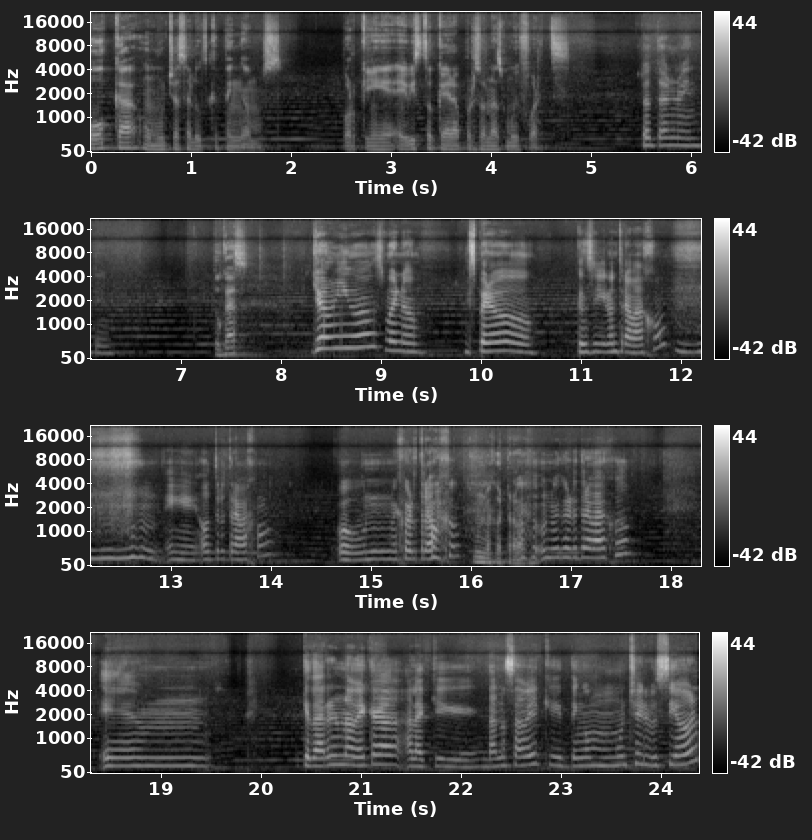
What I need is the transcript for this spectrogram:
poca o mucha salud que tengamos. Porque he visto que eran personas muy fuertes. Totalmente. ¿Tú, Cas? Yo, amigos, bueno, espero conseguir un trabajo, eh, otro trabajo, o un mejor trabajo, Un mejor trabajo. un mejor trabajo. Em, quedar en una beca a la que Dano sabe que tengo mucha ilusión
